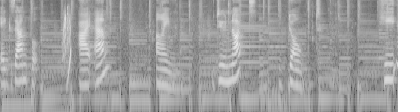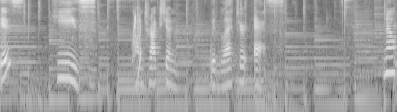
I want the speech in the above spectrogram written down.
Example, I am, I'm. Do not, don't. He is, he's. Contraction with letter S. Now,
